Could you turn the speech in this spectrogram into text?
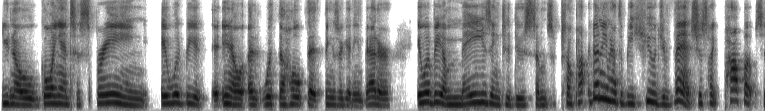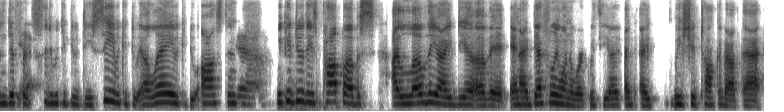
you know, going into spring, it would be, you know, uh, with the hope that things are getting better, it would be amazing to do some some it doesn't even have to be huge events just like pop-ups in different yeah. cities we could do dc we could do la we could do austin yeah. we could do these pop-ups i love the idea of it and i definitely want to work with you I, I, I we should talk about that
